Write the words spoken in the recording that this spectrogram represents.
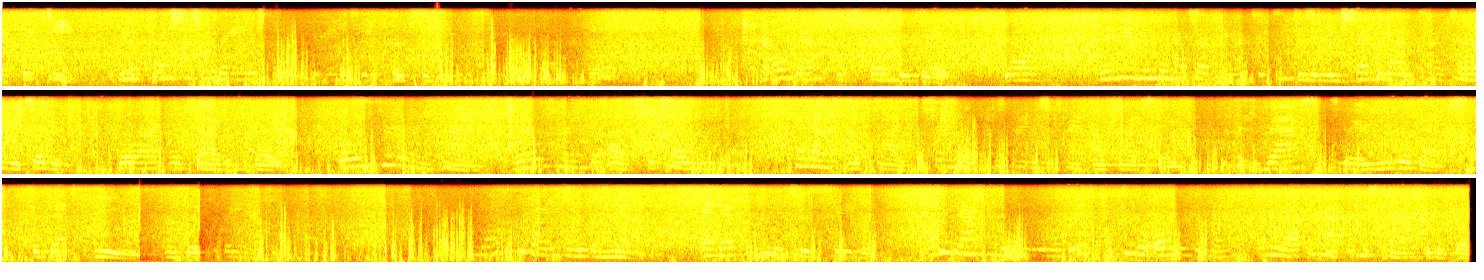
at 15. If you have questions for the Rangers, you're interested in purchasing How best to spend your day? Well, many of you perhaps are parents or teachers and you've spent a lot of time telling your children, go on outside and play. Well, it's turnaround time. Now it's time for us to tell you that. Head on outside. Spend as much time as you can outside today because that's where you will get the best views of Glacier Bay National Park. We provided you with a map, and that's committed to your stable. I'll be back in just a little bit to go over the map and the route that Captain has planned for the day.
